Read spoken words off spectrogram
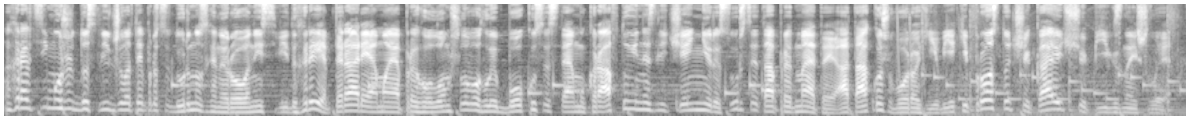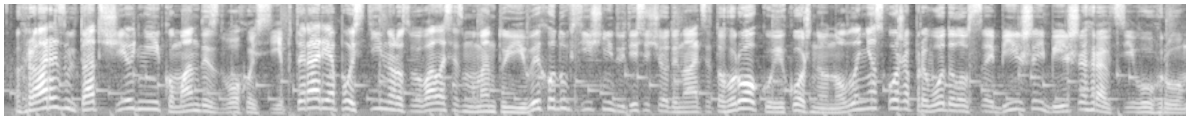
Гравці можуть досліджувати процедурно згенерований світ гри. Терарія має приголомшливо глибоку систему крафту і незліченні ресурси та предмети, а також ворогів, які просто чекають, щоб їх знайшли. Гра результат ще однієї команди з двох осіб. Терарія постійно розвивалася з моменту її виходу в січні 2011 року, і кожне оновлення, схоже, приводило все більше і більше гравців у гру.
